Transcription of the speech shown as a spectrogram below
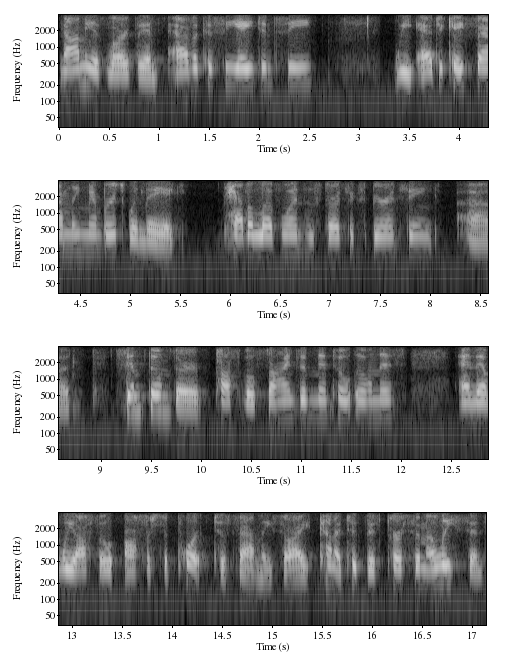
NAMI is largely an advocacy agency. We educate family members when they have a loved one who starts experiencing uh, symptoms or possible signs of mental illness. And then we also offer support to families. So I kind of took this personally since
